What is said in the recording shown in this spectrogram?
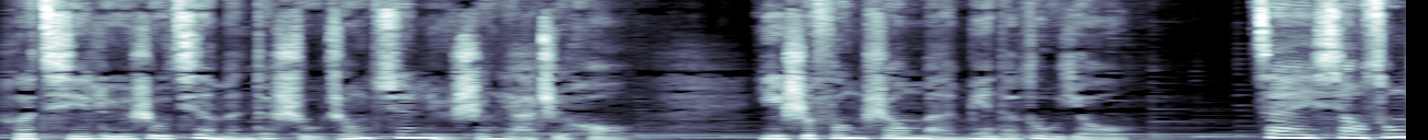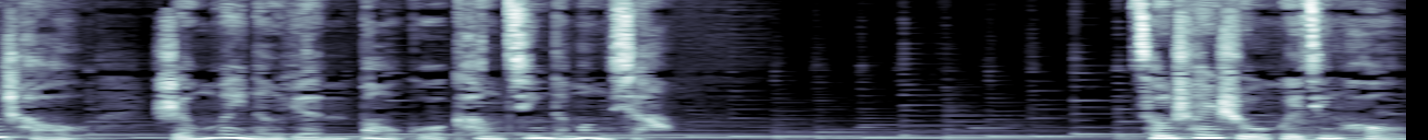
和骑驴入剑门的蜀中军旅生涯之后，已是风霜满面的陆游，在孝宗朝仍未能圆报国抗金的梦想。从川蜀回京后，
